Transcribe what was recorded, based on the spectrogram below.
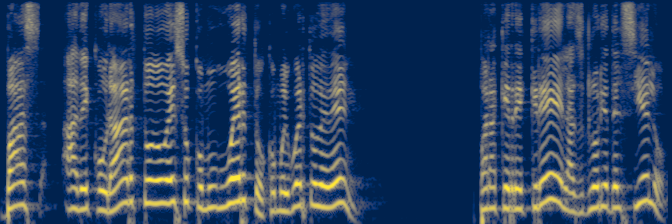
Vas a decorar todo eso como un huerto, como el huerto de Edén, para que recree las glorias del cielo.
